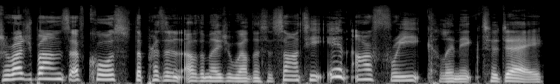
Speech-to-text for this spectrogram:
Dr. Rajbans, of course, the president of the Malaysian Wellness Society, in our free clinic today.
